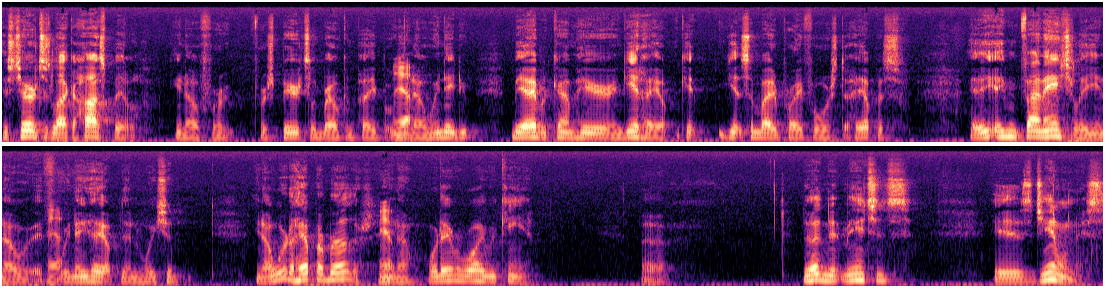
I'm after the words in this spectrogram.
this church is like a hospital, you know, for, for spiritually broken people. Yeah. You know, we need to be able to come here and get help, get get somebody to pray for us to help us, even financially. You know, if Yeah. we need help, then we should, you know, we're to help our brothers. Yep. You know, whatever way we can. Uh, nothing it mentions is gentleness.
